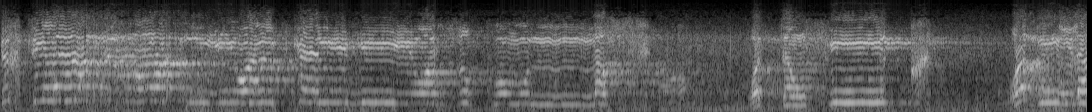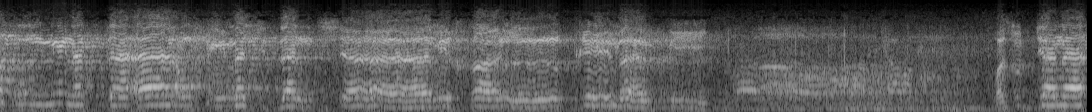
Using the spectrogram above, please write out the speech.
باختلاف الرأي والكلم وارزقهم النصر. والتوفيق وابن لهم من التآلف مجدا شامخ القمم وزجنا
